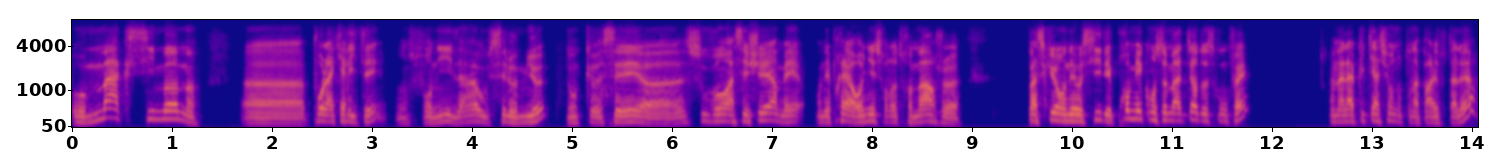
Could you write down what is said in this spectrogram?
au maximum euh, pour la qualité, on se fournit là où c'est le mieux. Donc euh, c'est euh, souvent assez cher, mais on est prêt à rogner sur notre marge parce qu'on est aussi les premiers consommateurs de ce qu'on fait. On a l'application dont on a parlé tout à l'heure.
